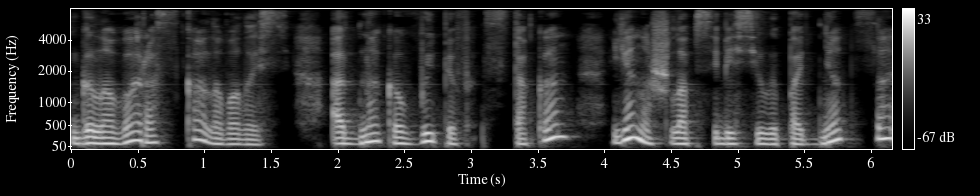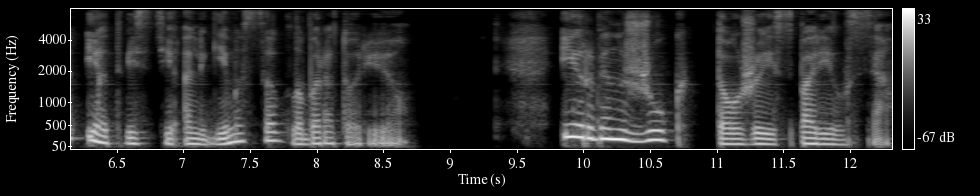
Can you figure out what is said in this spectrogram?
Голова раскалывалась, однако, выпив стакан, я нашла в себе силы подняться и отвезти Альгимаса в лабораторию. Ирвин Жук тоже испарился.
